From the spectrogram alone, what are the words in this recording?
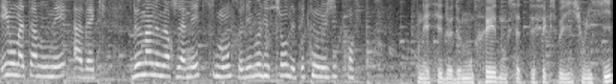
Et on a terminé avec Demain ne meurt jamais, qui montre l'évolution des technologies de transport. On a essayé de, montrer donc, cette, exposition ici,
